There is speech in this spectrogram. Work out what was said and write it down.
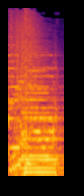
Música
